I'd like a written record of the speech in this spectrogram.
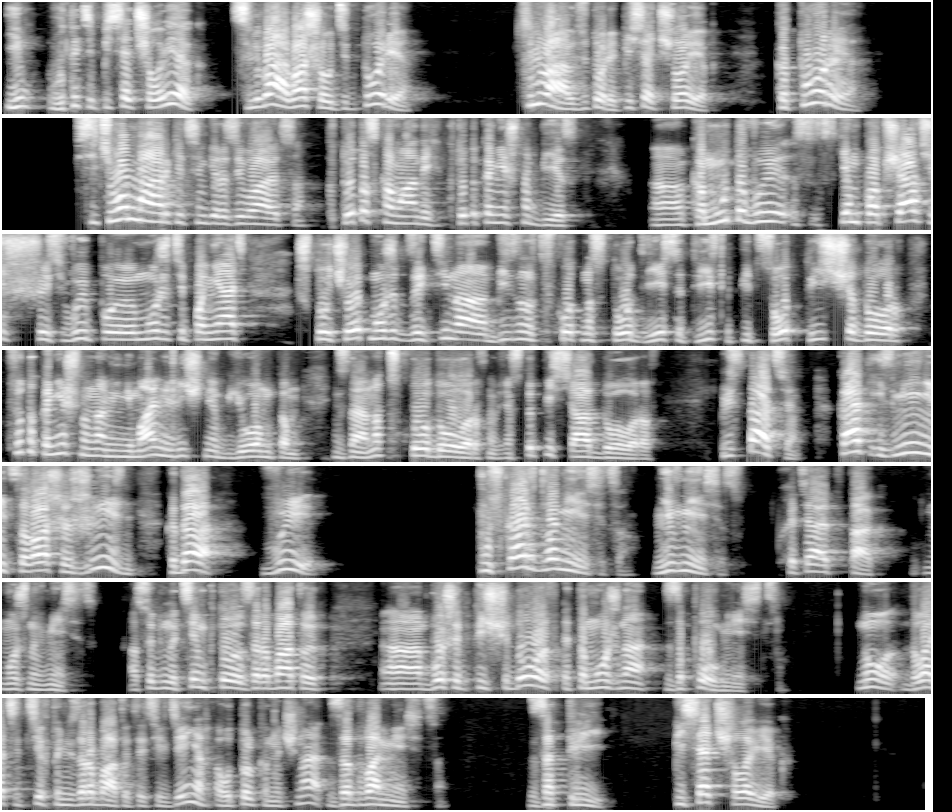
И вот эти 50 человек, целевая ваша аудитория, целевая аудитория 50 человек, которые в сетевом маркетинге развиваются, кто-то с командой, кто-то, конечно, без. А, кому-то вы, с кем пообщавшись, вы можете понять, что человек может зайти на бизнес-вход на 100, 200, 300, 500, 1000 долларов. Кто-то, конечно, на минимальный личный объем, там, не знаю, на 100 долларов, например, 150 долларов. Представьте, как изменится ваша жизнь, когда вы, пускай в два месяца, не в месяц, хотя это так, можно в месяц, особенно тем, кто зарабатывает э, больше 1000 долларов, это можно за полмесяца. Но давайте те, кто не зарабатывает этих денег, а вот только начинают, за два месяца, за три, 50 человек.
